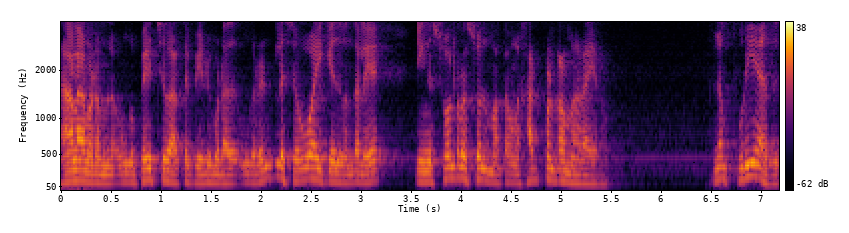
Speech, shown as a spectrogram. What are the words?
நாலாம் இடம்ல. உங்கள் பேச்சுவார்த்தை இப்போ ஈடுபடாது உங்கள் ரெண்டில் செவ்வாய்க்கு எது வந்தாலே நீங்கள் சொல்கிற சொல் மற்றவங்களை ஹர்ட் பண்ணுற மாதிரி ஆயிரும். எல்லாம் புரியாது.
